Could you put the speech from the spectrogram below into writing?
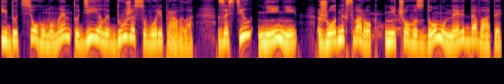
І до цього моменту діяли дуже суворі правила. За стіл – ні-ні, жодних сварок, нічого з дому не віддавати,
